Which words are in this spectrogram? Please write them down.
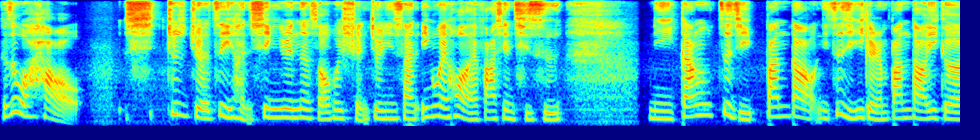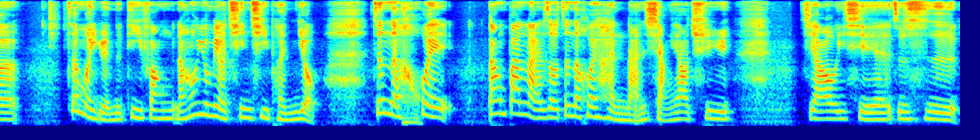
可是我好就是觉得自己很幸运，那时候会选旧金山，因为后来发现其实你刚自己搬到你自己一个人搬到一个这么远的地方，然后又没有亲戚朋友，真的会刚搬来的时候真的会很难想要去。交一些就是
